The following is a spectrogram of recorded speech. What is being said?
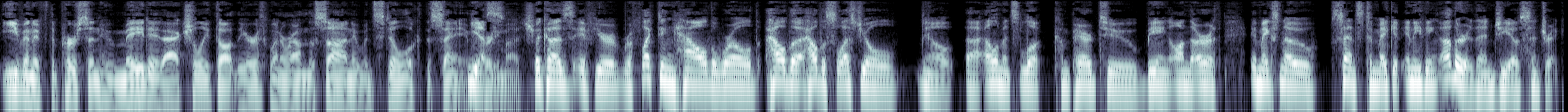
the- even if the person who made it actually thought the Earth went around the sun, it would still look the same, yes, pretty much. Because if you're reflecting how the world, how the how the celestial you know uh, elements look compared to being on the Earth, it makes no sense to make it anything other than geocentric.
